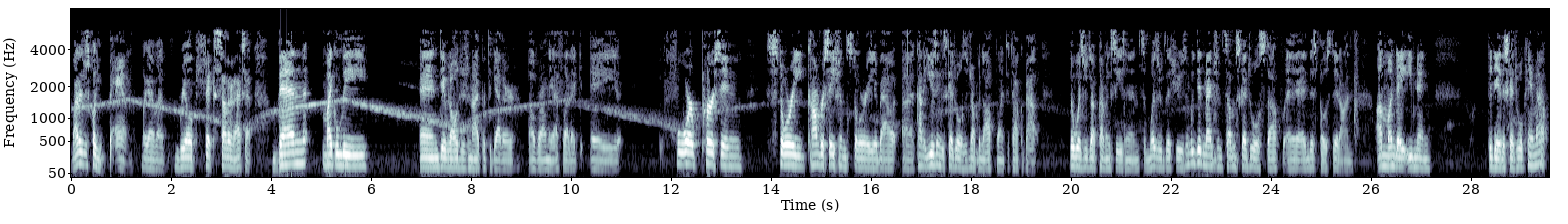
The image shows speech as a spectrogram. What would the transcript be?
why did I just call you Ben? Like I have a real thick Southern accent. Ben, Michael Lee, and David Aldridge and I put together over on the Athletic a four person story, conversation story about uh, kind of using the schedule as a jumping off point to talk about the Wizards' upcoming season, and some Wizards issues, and we did mention some schedule stuff, and this posted on on Monday evening, the day the schedule came out,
